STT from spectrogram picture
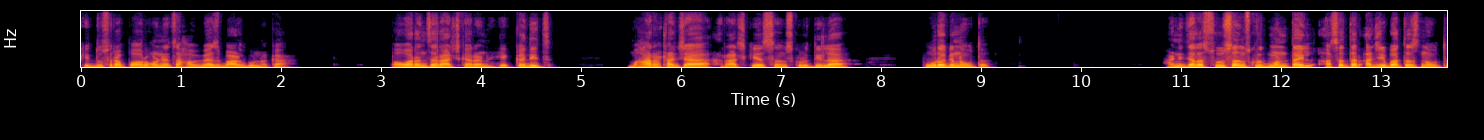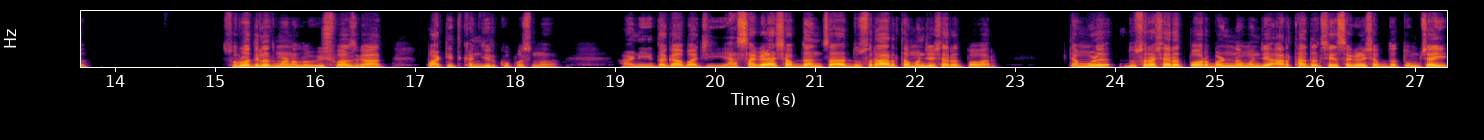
की दुसरा पवार होण्याचा हव्यास बाळगू नका. पवारांचं राजकारण हे कधीच महाराष्ट्राच्या राजकीय संस्कृतीला पूरक नव्हतं. आणि त्याला सुसंस्कृत म्हणता येईल असं तर अजिबातच नव्हतं. सुरुवातीलाच म्हणालो विश्वासघात पाठीत खंजीर खुपसणं आणि दगाबाजी ह्या सगळ्या शब्दांचा दुसरा अर्थ म्हणजे शरद पवार. त्यामुळे दुसरा शरद पवार बनणं म्हणजे अर्थातच हे सगळे शब्द तुमच्याही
